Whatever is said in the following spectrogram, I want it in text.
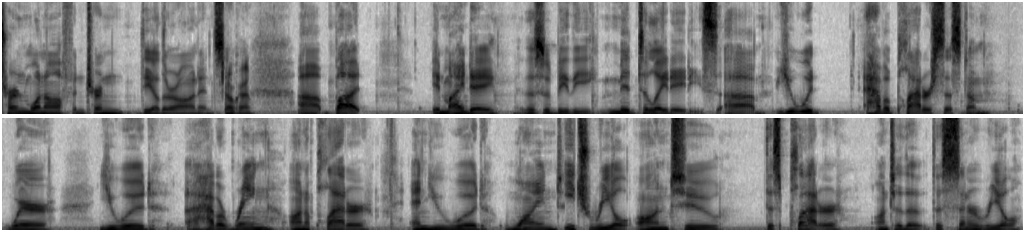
turn one off and turn the other on and so Okay. Uh, but in my day, this would be the mid to late 80s, um, you would have a platter system where you would uh, have a ring on a platter and you would wind each reel onto this platter, onto the, the center reel,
